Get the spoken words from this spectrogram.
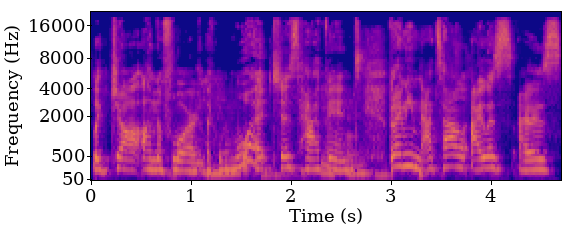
like jaw on the floor mm-hmm. like what just happened mm-hmm. but i mean that's how i was i was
